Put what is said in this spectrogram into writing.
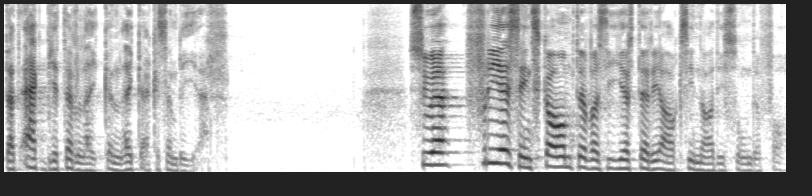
dat ek beter lyk en lyk ek is in beheer. So vrees en skaamte was die eerste reaksie na die sondeval.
